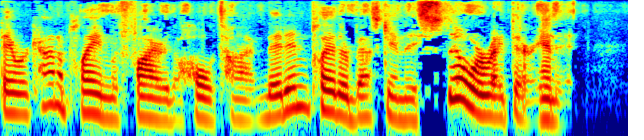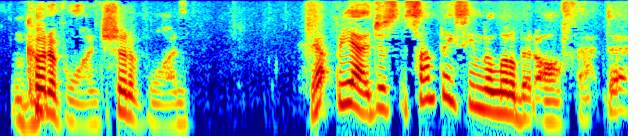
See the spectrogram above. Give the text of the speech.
they were kind of playing with fire the whole time. They didn't play their best game. They still were right there in it. Mhm. Could have won, should have won. Yeah, But yeah, just something seemed a little bit off that day.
